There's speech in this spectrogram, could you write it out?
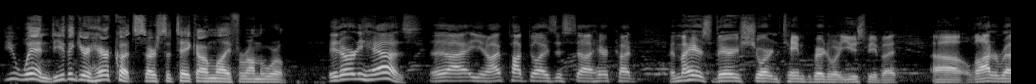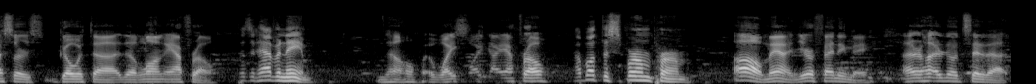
If you win, do you think your haircut starts to take on life around the world? It already has. Uh, I, you know, I've popularized this uh, haircut, and my hair is very short and tame compared to what it used to be. But uh, a lot of wrestlers go with the the long afro. Does it have a name? No, a white white guy afro. How about the sperm perm? Oh man, you're offending me. I don't know. I don't know what to say to that.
